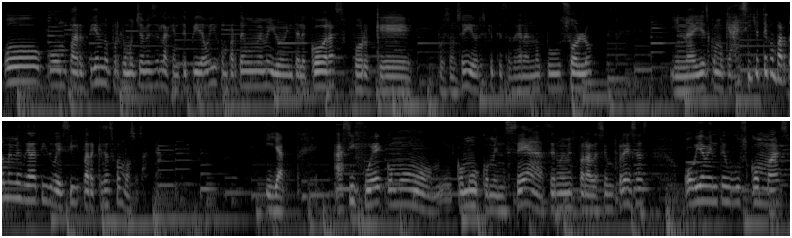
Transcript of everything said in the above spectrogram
o compartiendo, porque muchas veces la gente pide, oye, comparte un meme y obviamente le cobras porque pues son seguidores que te estás ganando tú solo. Y nadie es como que, ay, sí, yo te comparto memes gratis, güey, sí, para que seas famoso. O sea, no. Y ya, así fue como, como comencé a hacer memes para las empresas. Obviamente busco más,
